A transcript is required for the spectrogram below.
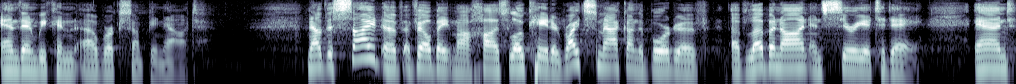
and then we can uh, work something out. Now, the site of Avel Beit Ma'acha is located right smack on the border of of Lebanon and Syria today. And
